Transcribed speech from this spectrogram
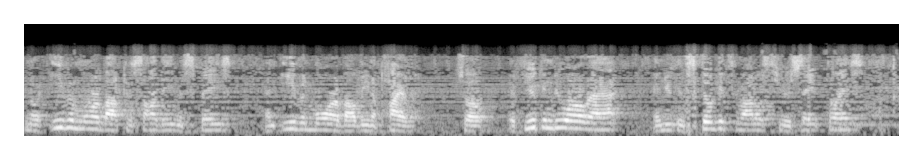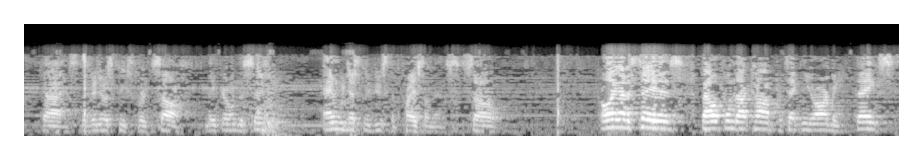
you know, even more about consolidating the space, and even more about being a pilot. So if you can do all that and you can still get your models to your safe place, guys, the video speaks for itself. Make your own decision. And we just reduced the price on this. So all I got to say is battlefoam.com, protecting your army. Thanks.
